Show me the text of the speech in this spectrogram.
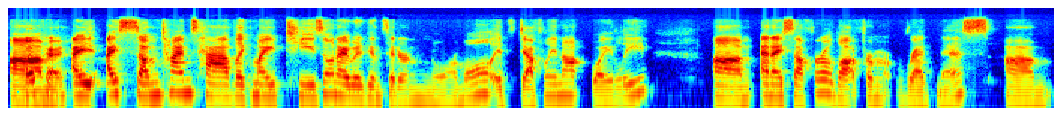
Um, okay. I, I sometimes have like my T zone, I would consider normal. It's definitely not oily. Um, and I suffer a lot from redness, um,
